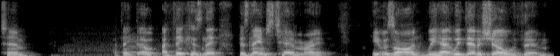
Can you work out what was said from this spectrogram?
Tim, I think that I think his name his name's Tim, right? He was on. We had we did a show with him.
